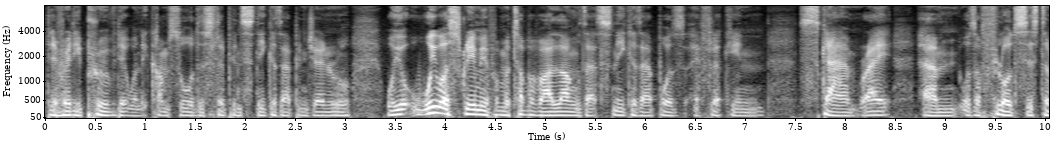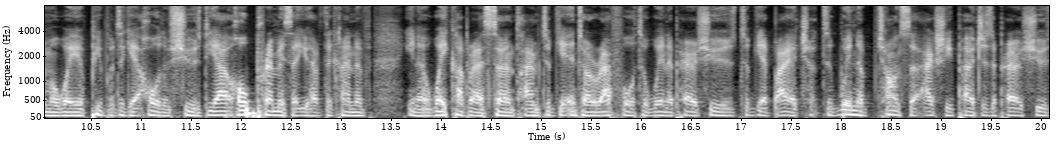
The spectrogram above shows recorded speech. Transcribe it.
They've already proved it when it comes to all the slipping sneakers app in general. We we were screaming from the top of our lungs that sneakers app was a fucking scam, right? Um, was a flawed system, a way of people to get hold of shoes. The uh, whole premise that you have to kind of, you know, wake up at a certain time to get into a raffle to win a pair of shoes, to get by a ch- to win a chance to actually purchase a pair of shoes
